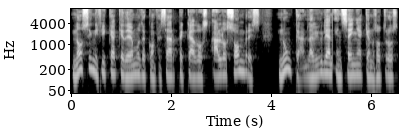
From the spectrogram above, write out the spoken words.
no significa que debemos de confesar pecados a los hombres. Nunca. La Biblia enseña que nosotros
